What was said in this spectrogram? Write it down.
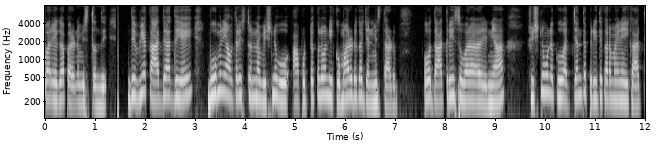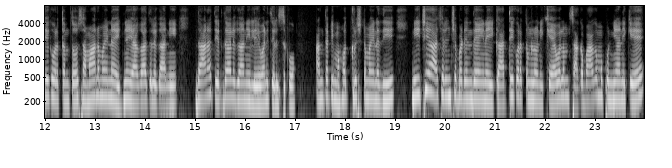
భార్యగా పరిణమిస్తుంది. దివ్య కార్యాది అయి భూమిని అవతరిస్తున్న విష్ణువు ఆ పుట్టుకలో నీ కుమారుడిగా జన్మిస్తాడు. ఓ దాత్రి సువరణ్య విష్ణువునకు అత్యంత ప్రీతికరమైన ఈ కార్తీక వ్రతంతో సమానమైన యజ్ఞయాగాదులు గాని దాన తీర్థాలు గాని లేవని తెలుసుకో. అంతటి మహోత్కృష్టమైనది నీచే ఆచరించబడింది అయిన ఈ కార్తీక వ్రతంలోని కేవలం సగభాగము పుణ్యానికే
